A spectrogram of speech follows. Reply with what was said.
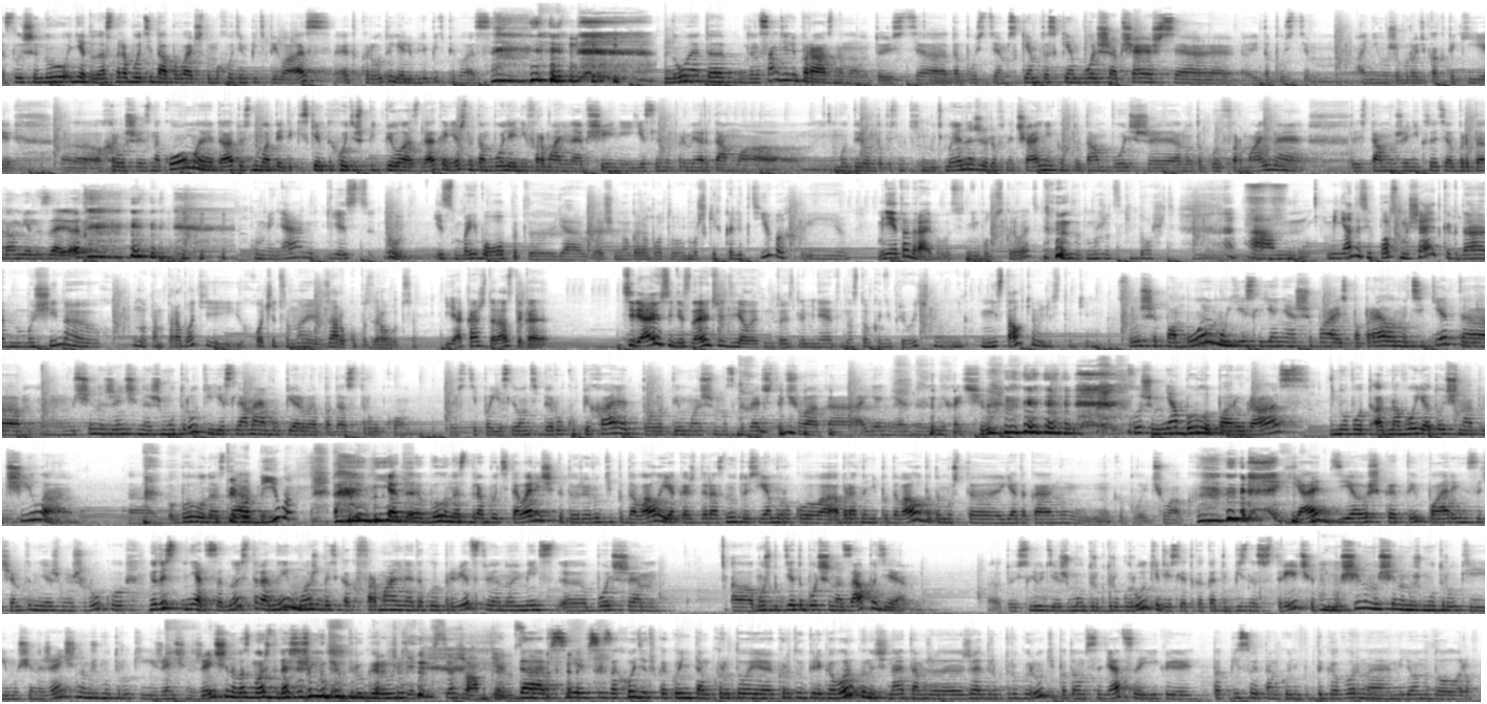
Слушай, ну нет, у нас на работе, да, бывает, что мы ходим пить пивас. Это круто, я люблю пить пивас. Ну, это на самом деле по-разному. То есть, э, допустим, с кем-то, с кем больше общаешься, и, допустим, они уже вроде как такие э, хорошие знакомые, да, то есть, ну, опять-таки, с кем ты ходишь пить пивас, да, конечно, там более неформальное общение. Если, например, там э, мы берем, допустим, каких-нибудь менеджеров, начальников, то там больше оно такое формальное, то есть там уже никто тебя братаном не назовет. У меня есть, ну, из моего опыта я очень много работала в мужских коллективах, и мне это нравилось, не буду скрывать, этот мужицкий дождь. А, меня до сих пор смущает, когда мужчина, ну, там, по работе хочет со мной за руку поздороваться. Я каждый раз такая теряюсь и не знаю, что делать. Ну, то есть для меня это настолько непривычно. Вы Не, не сталкивались с таким? Слушай, по-моему, если я не ошибаюсь, по правилам этикета мужчина и женщина жмут руки, если она ему первая подаст руку. То есть, типа, если он тебе руку пихает, то ты можешь ему сказать, что чувак, а, а я нет, я не хочу. Слушай, у меня было пару раз, но вот одного я точно отучила. Э, Был у нас, Ты да, его била? Нет, э, был у нас на работе товарищ, который руки подавал, и я каждый раз, ну, то есть я ему руку обратно не подавала, потому что я такая, ну, ну, как бы, чувак, я девушка, ты парень, зачем ты мне жмешь руку? Ну, то есть, нет, с одной стороны, может быть, как формальное такое приветствие, но иметь э, больше, может быть, где-то больше на Западе, То есть люди жмут друг другу руки, если это какая-то бизнес-встреча, mm-hmm. и мужчины мужчинам жмут руки, и мужчины женщинам жмут руки, и женщины женщины, возможно, даже жмут друг друга руки. Все жамкаются. Да, все, все заходят в какую-нибудь там крутой, крутую переговорку, начинают там же жать друг другу руки, потом садятся и подписывают там какой-нибудь договор на миллионы долларов.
